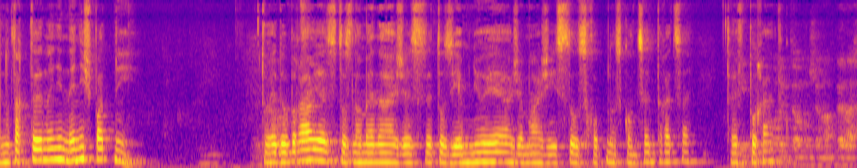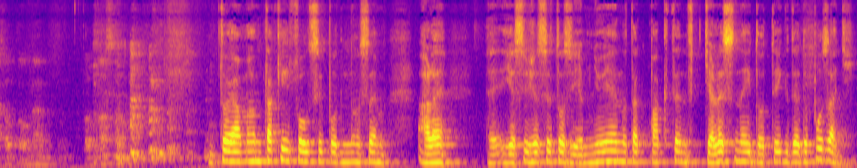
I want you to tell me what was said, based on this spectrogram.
No tak to není, není špatný. To je dobrá věc, to znamená, že se to zjemňuje a že máš jistou schopnost koncentrace. To je v pořádku. To já mám taky fousy pod nosem, ale eh, jestliže se to zjemňuje, no tak pak ten tělesný dotyk jde do pozadí.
